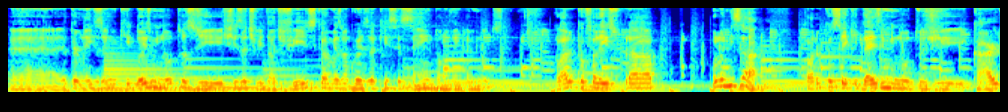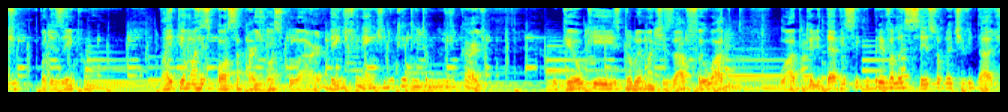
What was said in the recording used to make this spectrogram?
É, eu terminei dizendo que dois minutos de X atividade física é a mesma coisa que 60 ou 90 minutos. Claro que eu falei isso para polemizar. Claro que eu sei que 10 minutos de cardio, por exemplo, vai ter uma resposta cardiovascular bem diferente do que 30 minutos de cardio. O que eu quis problematizar foi o hábito. O hábito ele deve sempre prevalecer sobre a atividade.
